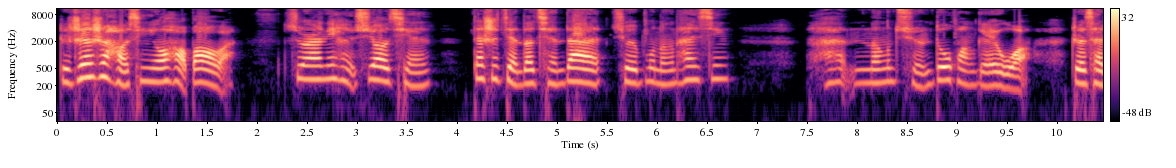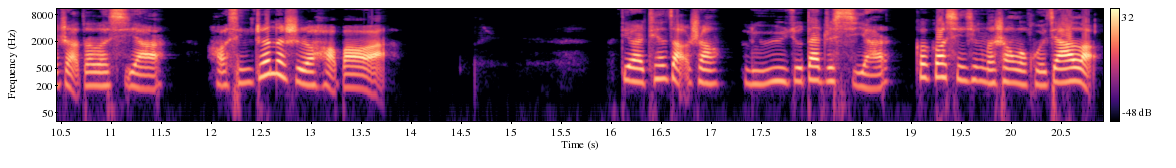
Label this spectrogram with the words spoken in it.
这真是好心有好报啊！虽然你很需要钱，但是捡到钱袋却不能贪心，还能全都还给我，这才找到了喜儿。好心真的是好报啊！”第二天早上。吕玉就带着喜儿高高兴兴的上路回家了。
